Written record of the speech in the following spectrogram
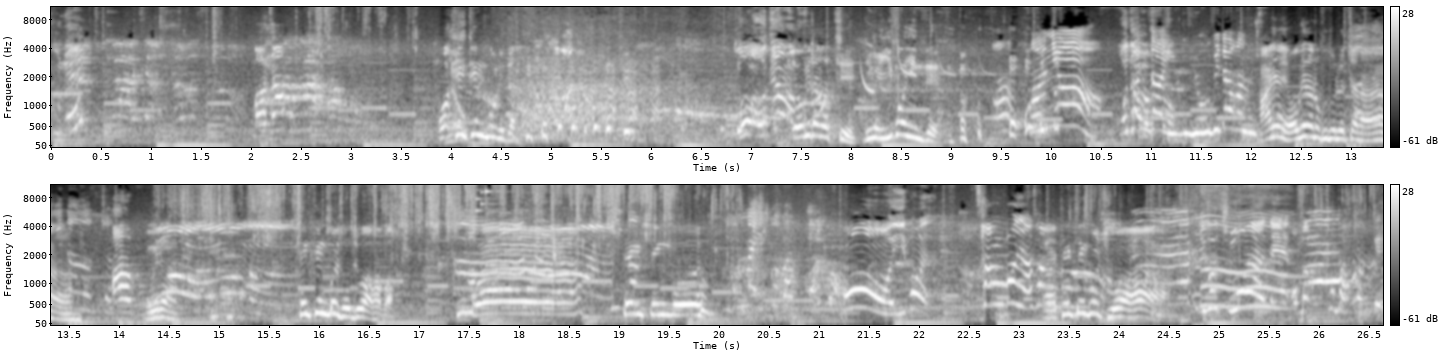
그래? 맞아? 와 탱탱볼이다 돈 어 디다 넣었어? 여기다 넣었지 이거 2번인데 아, 아니야. 어디다 나 넣었어? 이거 여기다가 넣- 아니야 여기다 놓고 돌렸잖아 여기다 넣었잖아. 아 여기다. 뭐야 탱탱볼 더 좋아 봐봐 와 탱탱볼 엄마 이거 맞지? 어 이번 3번이야 3번 아 탱탱볼 좋아 이거 주워야 돼 엄마 그거 바꿀게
